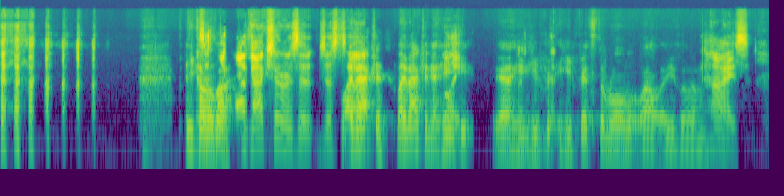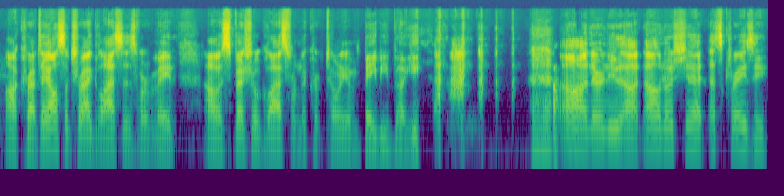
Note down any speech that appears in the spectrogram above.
He Is called uh, live action or is it just live uh, action, live action. Yeah, he, really? he Yeah, he he he fits the role well. He's um Nice. Oh crap! They also tried glasses were made out of special glass from the Kryptonium baby buggy. oh, I never knew that. Oh no shit! That's crazy.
